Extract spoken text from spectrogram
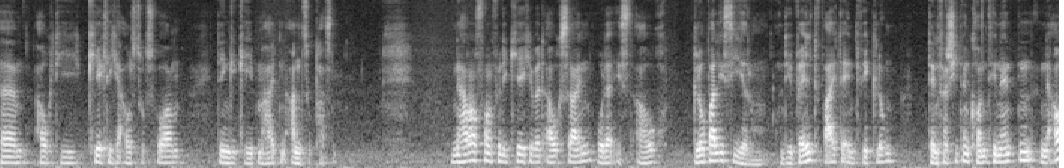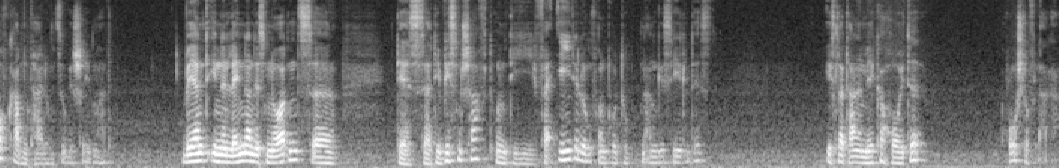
äh, auch die kirchliche Ausdrucksform den Gegebenheiten anzupassen. Eine Herausforderung für die Kirche wird auch sein oder ist auch Globalisierung und die weltweite Entwicklung den verschiedenen Kontinenten eine Aufgabenteilung zugeschrieben hat. Während in den Ländern des Nordens äh, des, äh, die Wissenschaft und die Veredelung von Produkten angesiedelt ist, ist Lateinamerika heute Rohstofflager.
